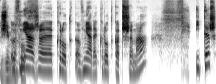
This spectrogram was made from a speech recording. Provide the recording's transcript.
w miarę, krótko, w miarę krótko trzyma. I też,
